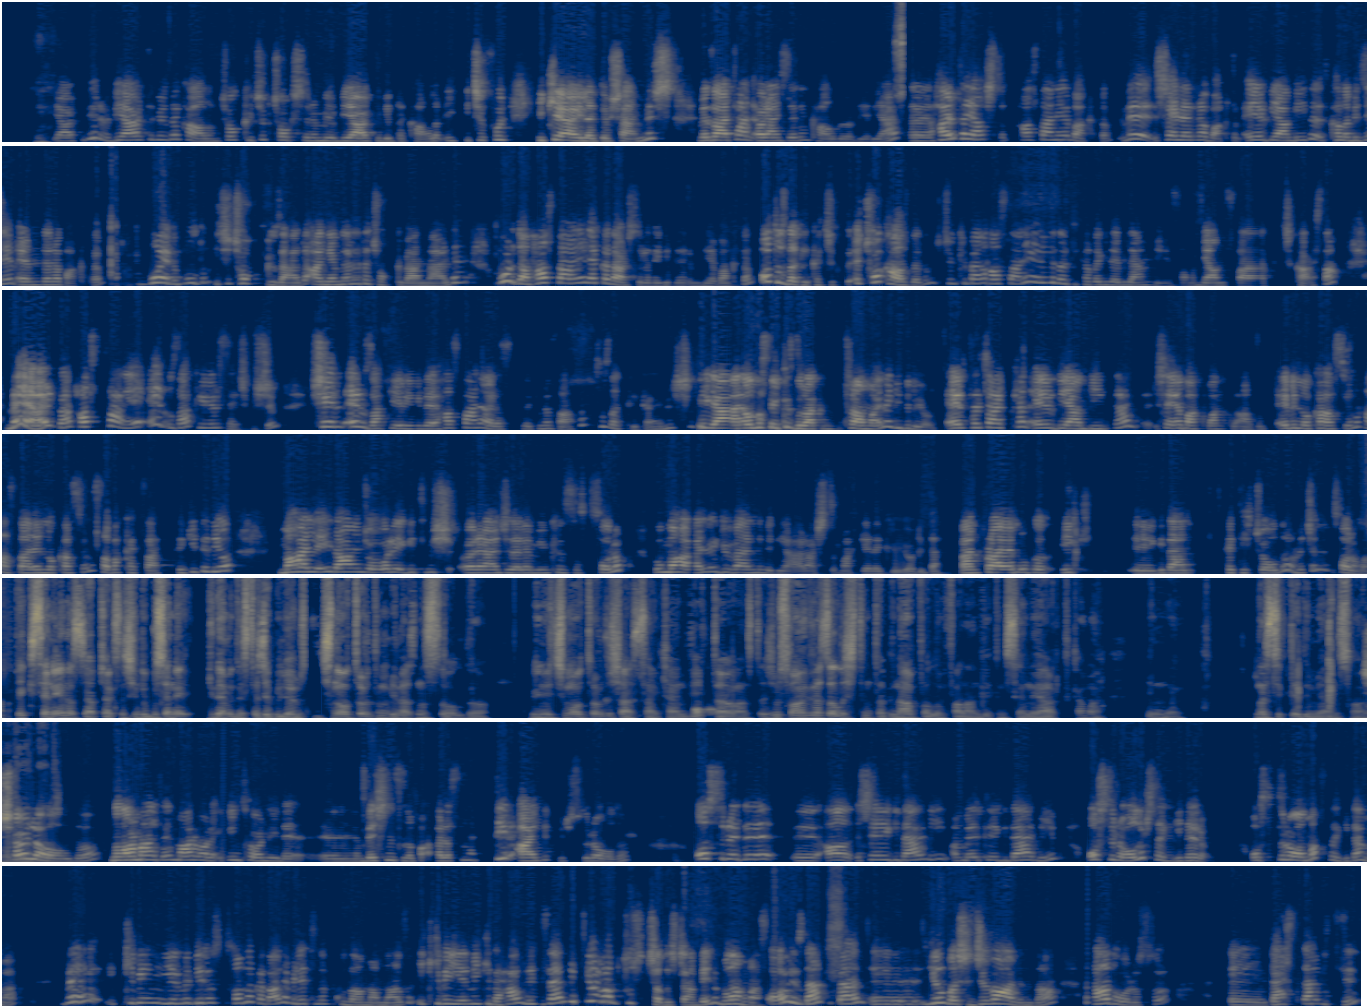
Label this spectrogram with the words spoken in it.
Bir artı bir mi? Bir artı birde kaldım. Çok küçük, çok şirin bir bir artı birde kaldım. İçi full Ikea ile döşenmiş ve zaten öğrencilerin kaldığı bir yer. E, haritayı açtım, hastaneye baktım ve şeylere baktım. Airbnb'de kalabileceğim evlere baktım. Bu evi buldum. İçi çok güzeldi. Annemlere de çok güven verdi. Buradan hastaneye ne kadar sürede giderim diye baktım. 30 dakika çıktı. E çok az dedim. Çünkü ben hastaneye 50 dakikada gidebilen bir insanım. Yanlış saatte çıkarsam. Meğer ben hastaneye en uzak yeri seçmişim. Şehrin en uzak yeriyle hastane arasındaki mesafe 30 dakikaymış. Yani o da 8 durak tramvayla gidiliyor. Ev seçerken Airbnb'den şeye bakmak lazım. Evin lokasyonu, hastanenin lokasyonu sabah kaç saatte gidiliyor. Mahalleyi daha önce oraya gitmiş öğrencilere mümkünse sorup bu mahalle güvenli mi diye araştırmak gerekiyor bir de. Ben Freiburg'u ilk e, giden fetihçi olduğum için soramadım. Peki seneye nasıl yapacaksın? Şimdi bu sene gidemedin staja biliyorum. İçine oturdun biraz nasıl oldu? Benim içime oturdu şahsen kendi olan stajım. Sonra biraz alıştım tabii ne yapalım falan dedim seneye artık ama bilmiyorum. Nasip dedim yani sonra. Şöyle oldu. Normalde Marmara intern ile 5. E, sınıf arasında bir aylık bir süre olur. O sürede e, şeye gider miyim? Amerika'ya gider miyim? O süre olursa giderim. O süre olmazsa gidemem. Ve 2021'in sonuna kadar da biletini kullanmam lazım. 2022'de hem vizem bitiyor hem TUS çalışacağım. Beni bulamaz. O yüzden ben e, yılbaşı civarında daha doğrusu e, dersler bitsin.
